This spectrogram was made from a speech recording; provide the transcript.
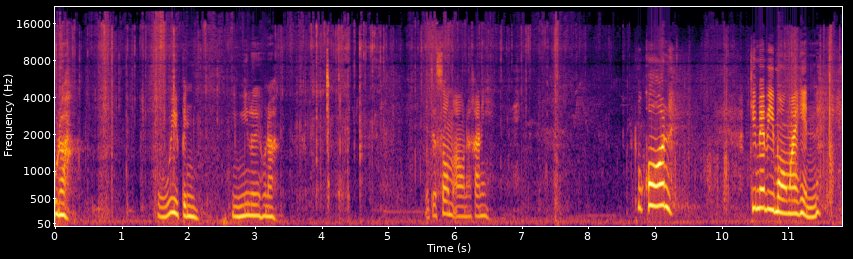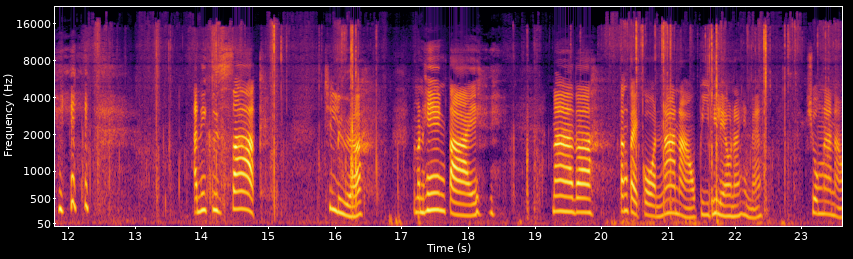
อู้พุนะอุ้ยเป็นอย่างนี้เลยพุนะเดี๋ยวจะซ่อมเอานะคะนี่ ทุกคน ที่แม่บีมองมาเห็น อันนี้คือซากที่เหลือ มันแห้งตาย น่าจะตั้งแต่ก่อนหน้าหนาวปีที่แล้วนะเห็นไหมช่วงหน้าหนาว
